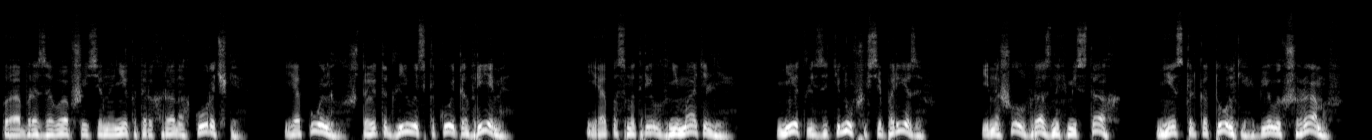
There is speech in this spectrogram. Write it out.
По образовавшейся на некоторых ранах корочке, я понял, что это длилось какое-то время. Я посмотрел внимательнее, нет ли затянувшихся порезов, и нашел в разных местах несколько тонких белых шрамов.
